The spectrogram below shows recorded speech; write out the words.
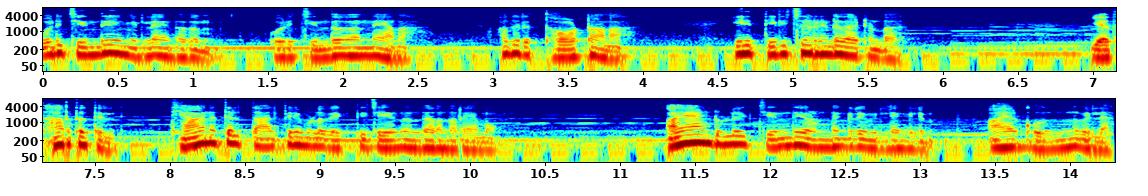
ഒരു ചിന്തയുമില്ല എന്നതും ഒരു ചിന്ത തന്നെയാണ്. അതൊരു തോട്ടാണ് ഇനി തിരിച്ചറിയേണ്ടതായിട്ടുണ്ട്. യഥാർത്ഥത്തിൽ ധ്യാനത്തിൽ താല്പര്യമുള്ള വ്യക്തി ചെയ്യുന്നത് എന്താണെന്നറിയാമോ? അയാളുടെ ഉള്ളിൽ ചിന്തയുണ്ടെങ്കിലും ഇല്ലെങ്കിലും അയാൾക്കൊന്നുമില്ല.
